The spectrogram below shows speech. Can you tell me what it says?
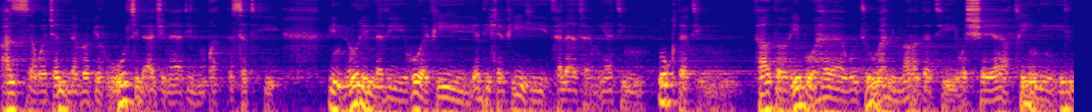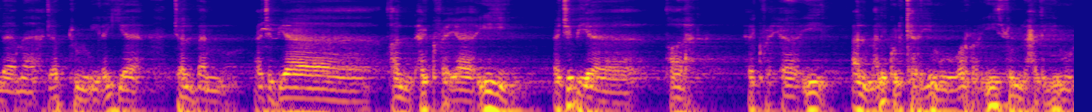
عز وجل وبرؤوس الأجناد المقدسة بالنور الذي هو في يدك فيه ثلاثمائة عقدة تضربها وجوه المردة والشياطين إلا ما أجبتم إلي. جلبا أجب يا طلحك فيائيل أجب يا طلحك فيائيل الملك الكريم والرئيس الحليم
